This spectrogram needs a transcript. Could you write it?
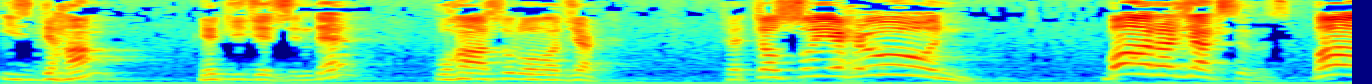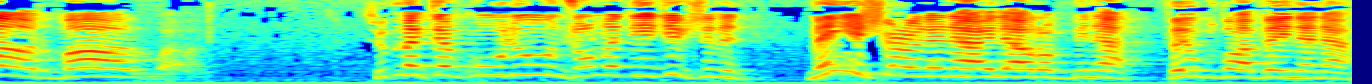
izdiham neticesinde bu hasıl olacak. Fetasihun Bağıracaksınız. Bağır, bağır, bağır. Sümme tekulun sonra diyeceksiniz. Men yeş'u lena ila rabbina feyukda beynena.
